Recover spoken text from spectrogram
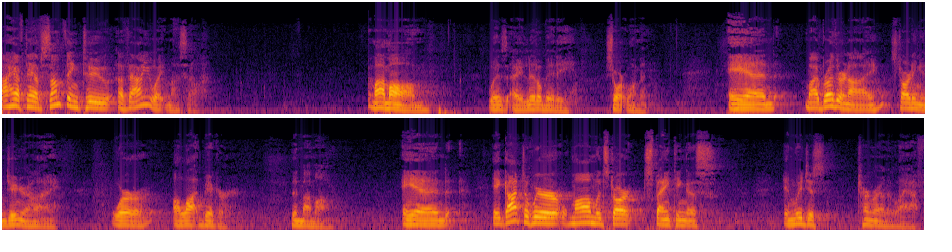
I have to have something to evaluate myself. My mom was a little bitty short woman. And my brother and I, starting in junior high, were a lot bigger than my mom. And it got to where mom would start spanking us, and we'd just turn around and laugh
